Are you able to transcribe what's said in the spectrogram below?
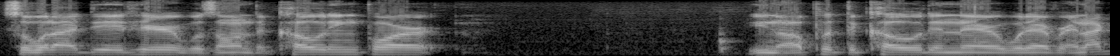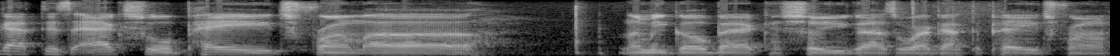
So what I did here was on the coding part you know I put the code in there whatever. And I got this actual page from uh let me go back and show you guys where I got the page from.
